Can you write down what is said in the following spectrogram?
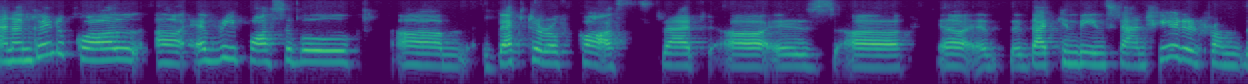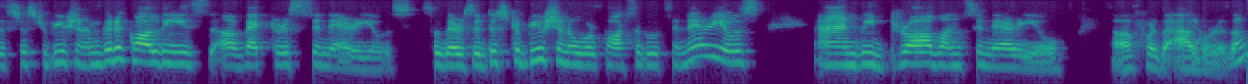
And I'm going to call uh, every possible um, vector of costs that uh, is that can be instantiated from this distribution. I'm going to call these vectors scenarios. So there's a distribution over possible scenarios and we draw one scenario uh, for the algorithm.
